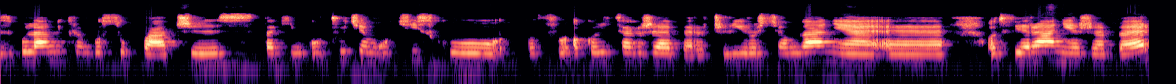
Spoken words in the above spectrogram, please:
z bólami kręgosłupa, czy z takim uczuciem ucisku w okolicach żeber, czyli rozciąganie, otwieranie żeber.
